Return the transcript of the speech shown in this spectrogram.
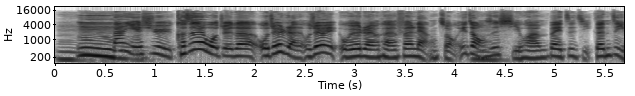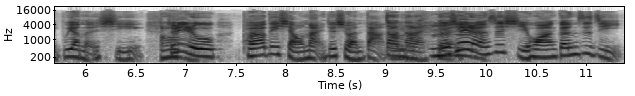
嗯，但也许，可是我觉得，我觉得人，我觉得，我觉得人可能分两种，一种是喜欢被自己跟自己不一样的人吸引，就例如咆哮帝小奶就喜欢大奶，大奶。有些人是喜欢跟自己。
